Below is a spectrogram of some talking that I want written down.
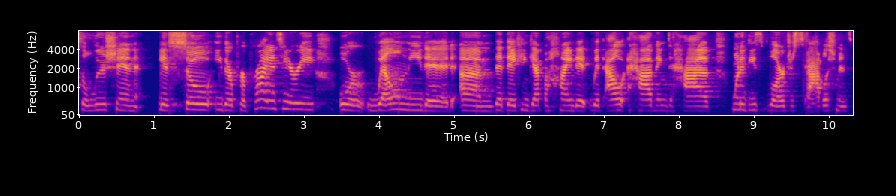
solution is so either proprietary or well needed um, that they can get behind it without having to have one of these large establishments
